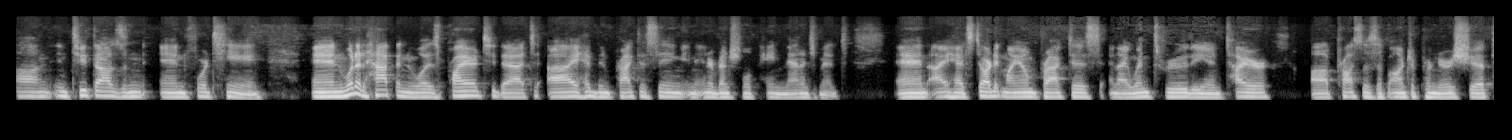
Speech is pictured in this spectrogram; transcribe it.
um, in 2014. And what had happened was prior to that, I had been practicing in interventional pain management. And I had started my own practice and I went through the entire uh, process of entrepreneurship,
